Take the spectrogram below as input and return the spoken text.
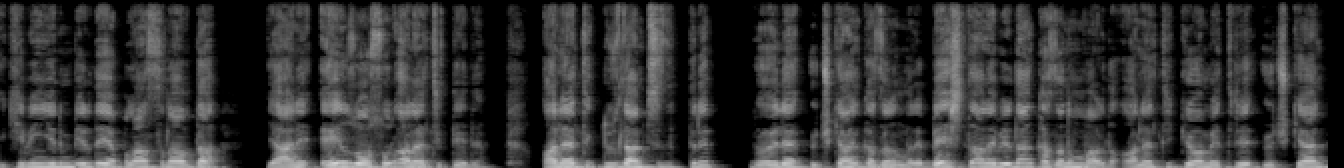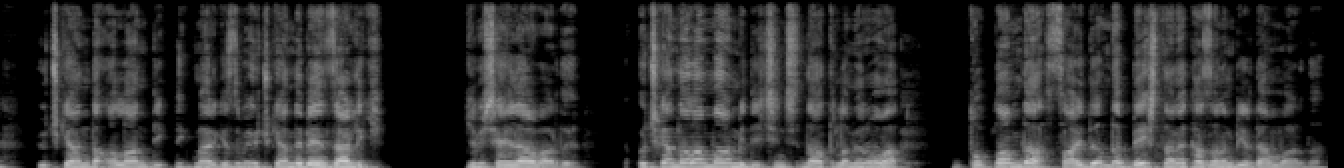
2021'de yapılan sınavda yani en zor soru analitikteydi. Analitik düzlem çizdirttirip böyle üçgen kazanımları 5 tane birden kazanım vardı. Analitik geometri, üçgen, üçgende alan, diklik merkezi ve üçgende benzerlik gibi şeyler vardı. Üçgende alan var mıydı için içinde hatırlamıyorum ama toplamda saydığımda 5 tane kazanım birden vardı.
